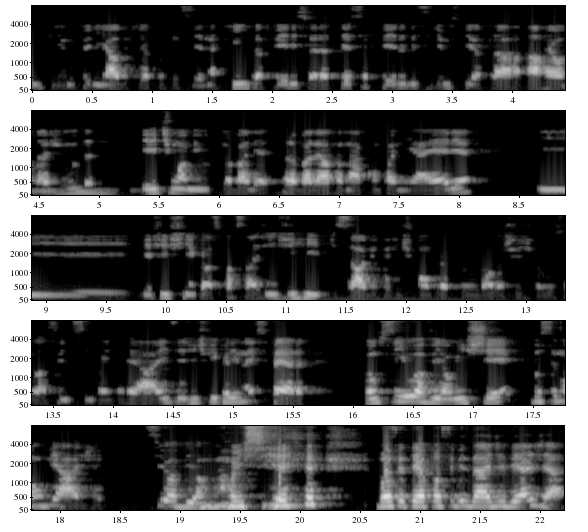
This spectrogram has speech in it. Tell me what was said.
enfim, no feriado que ia acontecer na quinta-feira, isso era terça-feira, decidimos que ia para Arraial da Ajuda. Ele tinha um amigo que trabalha, trabalhava na companhia aérea e, e, a gente tinha aquelas passagens de RIP, sabe? Que a gente compra por um valor que a gente pagou, sei lá, 150 reais e a gente fica ali na espera. Então, se o avião encher, você não viaja. Se o avião não encher, você tem a possibilidade de viajar.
